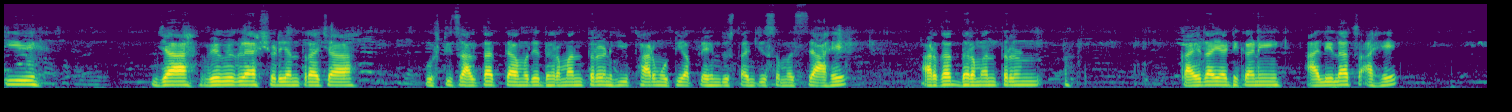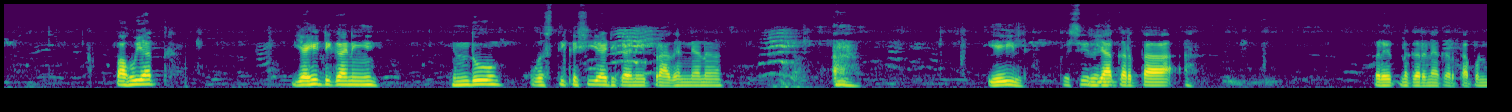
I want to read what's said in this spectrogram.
की ज्या वेगवेगळ्या षडयंत्राच्या गोष्टी चालतात त्यामध्ये धर्मांतरण ही फार मोठी आपल्या हिंदुस्थानची समस्या आहे. अर्थात धर्मांतरण कायदा या ठिकाणी आलेलाच आहे. पाहूयात याही ठिकाणी हिंदू वस्ती कशी या ठिकाणी प्राधान्यानं येईल कशी याकरता प्रयत्न करण्याकरता आपण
